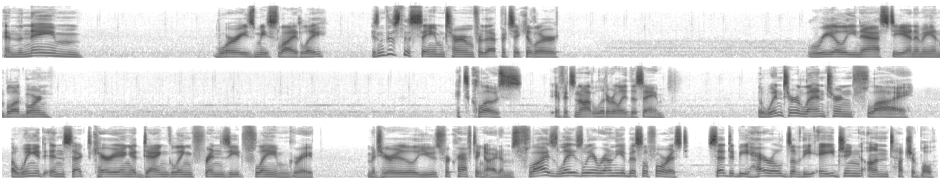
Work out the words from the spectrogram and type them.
And the name worries me slightly. Isn't this the same term for that particular really nasty enemy in Bloodborne? It's close, if it's not literally the same. The Winter Lantern Fly a winged insect carrying a dangling, frenzied flame grape. Material used for crafting items, flies lazily around the abyssal forest, said to be heralds of the aging untouchable.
